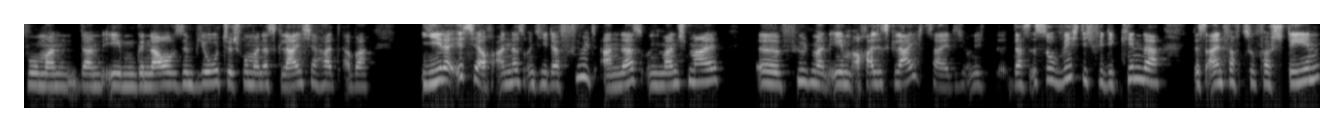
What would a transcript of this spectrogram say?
wo man dann eben genau symbiotisch, wo man das Gleiche hat, aber jeder ist ja auch anders und jeder fühlt anders und manchmal äh, fühlt man eben auch alles gleichzeitig. Und ich, das ist so wichtig für die Kinder, das einfach zu verstehen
